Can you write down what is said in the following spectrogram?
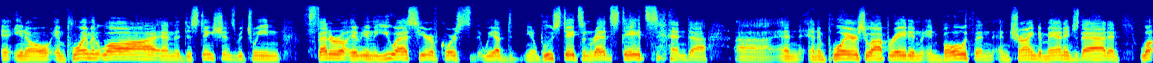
eh, you know employment law and the distinctions between federal in in the U.S. Here, of course, we have you know blue states and red states, and uh, uh, and and employers who operate in in both, and and trying to manage that. And lo-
